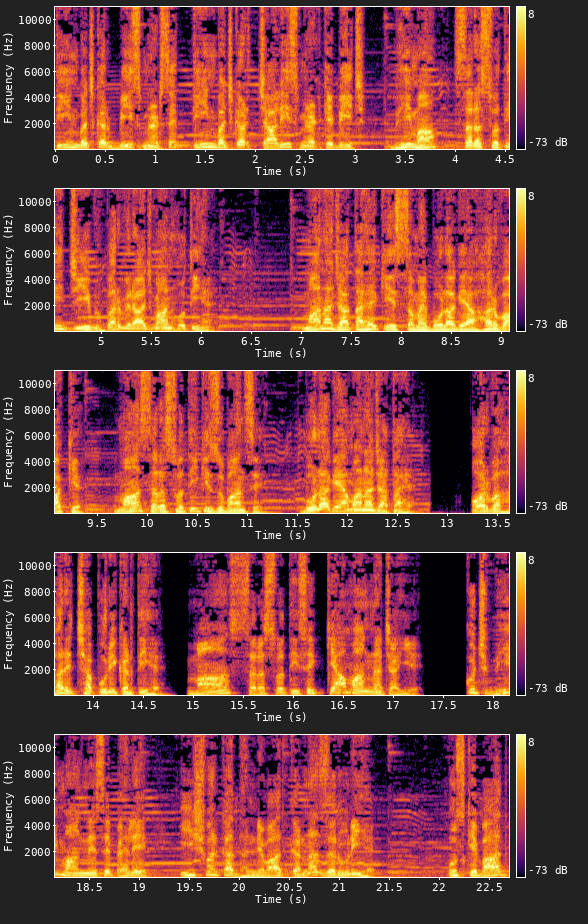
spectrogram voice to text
तीन बजकर बीस मिनट से तीन बजकर चालीस मिनट के बीच भी माँ सरस्वती जीभ पर विराजमान होती हैं। माना जाता है कि इस समय बोला गया हर वाक्य माँ सरस्वती की ज़ुबान से बोला गया माना जाता है, और वह हर इच्छा पूरी करती है। माँ सरस्वती से क्या मांगना चाहिए? कुछ भी मांगने से पहले ईश्वर का धन्यवाद करना ज़रूरी है। उसके बाद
